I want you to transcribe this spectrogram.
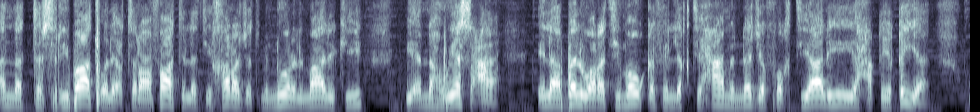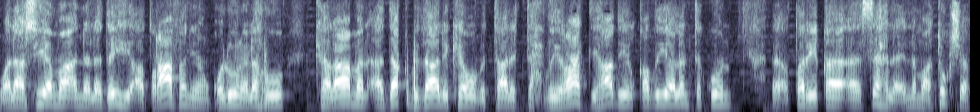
أن التسريبات والاعترافات التي خرجت من نور المالكي بأنه يسعى إلى بلورة موقف لاقتحام النجف واغتياله هي حقيقية ولا سيما أن لديه اطرافا ينقلون له كلاما أدق بذلك وبالتالي التحضيرات لهذه القضية لن تكون طريقة سهلة إنما تكشف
